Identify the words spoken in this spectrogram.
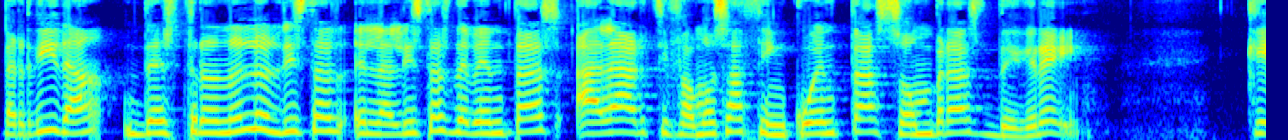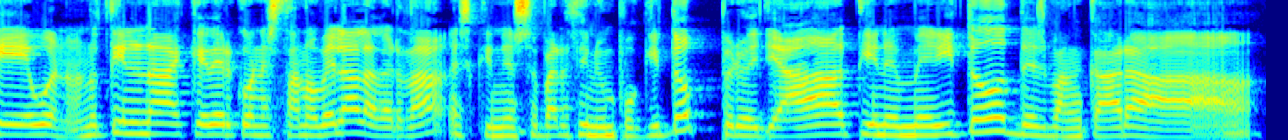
Perdida, destronó en, en las listas de ventas a la archifamosa 50 sombras de Grey, que bueno, no tiene nada que ver con esta novela, la verdad, es que no se parece ni un poquito, pero ya tiene mérito desbancar a,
